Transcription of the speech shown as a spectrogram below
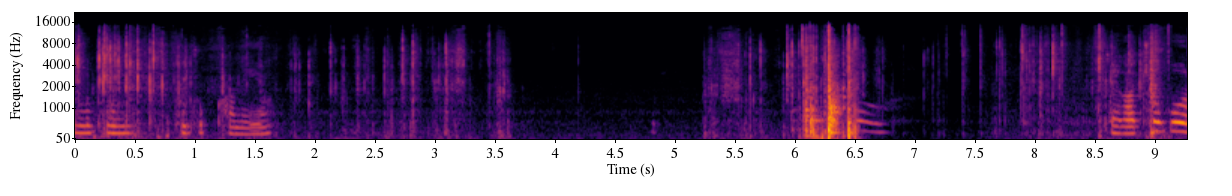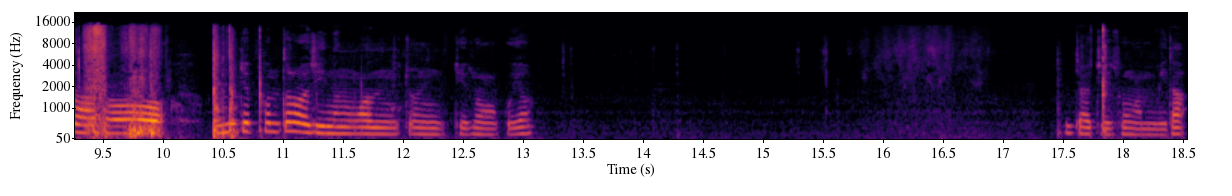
이거 좀 부족하네요. 제가 초보라서 휴대폰 떨어지는 건 좀 죄송하고요. 진짜 죄송합니다.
